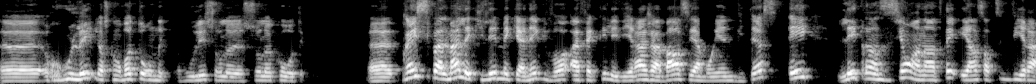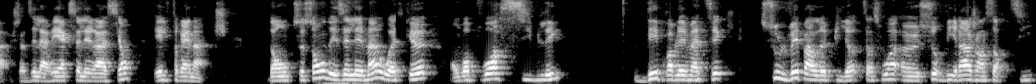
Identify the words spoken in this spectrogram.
euh, rouler lorsqu'on va tourner, rouler sur le, sur le côté. Euh, principalement, l'équilibre mécanique va affecter les virages à basse et à moyenne vitesse et les transitions en entrée et en sortie de virage, c'est-à-dire la réaccélération et le freinage. Donc, ce sont des éléments où est-ce qu'on va pouvoir cibler des problématiques soulevées par le pilote, que ce soit un survirage en sortie,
